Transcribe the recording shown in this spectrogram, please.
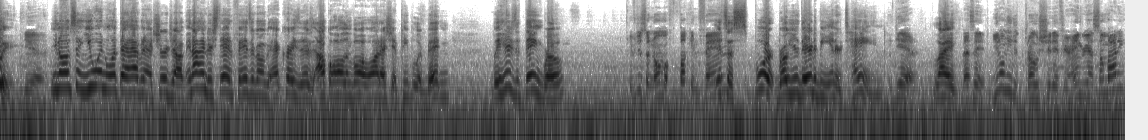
doing? yeah. You know what I'm saying? You wouldn't want that happening at your job. And I understand fans are gonna act crazy. There's alcohol involved, all that shit. People are betting. But here's the thing, bro. If you're just a normal fucking fan, It's a sport, bro. You're there to be entertained. yeah. Like, That's it. You don't need to throw shit if you're angry at somebody.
